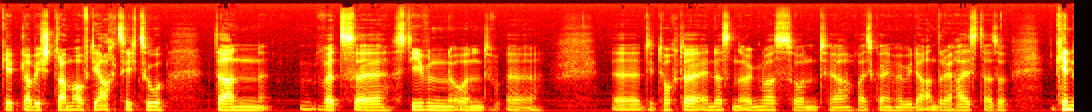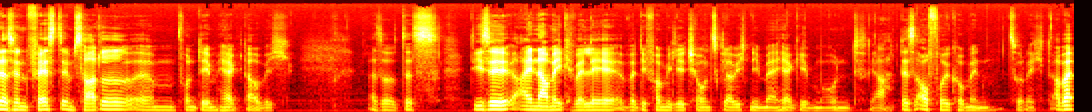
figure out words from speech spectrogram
geht, glaube ich, stramm auf die 80 zu, dann wird äh, Steven und äh, äh, die Tochter Anderson irgendwas und ja, weiß gar nicht mehr, wie der andere heißt. Also Kinder sind fest im Sattel, ähm, von dem her glaube ich, Also das, diese Einnahmequelle wird die Familie Jones, glaube ich, nie mehr hergeben. Und ja, das auch vollkommen zu Recht. Aber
